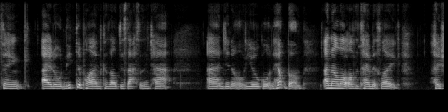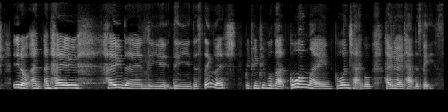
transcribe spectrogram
think I don't need to plan because I'll just ask in chat and you know you'll go and help them. And a lot of the time it's like how sh- you know and and how how then do you do you distinguish between people that go online go and chat and go how do I attack the space?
